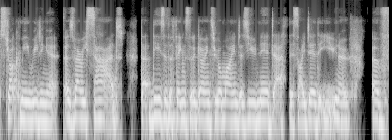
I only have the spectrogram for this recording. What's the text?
struck me reading it as very sad that these are the things that are going through your mind as you near death this idea that you you know of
